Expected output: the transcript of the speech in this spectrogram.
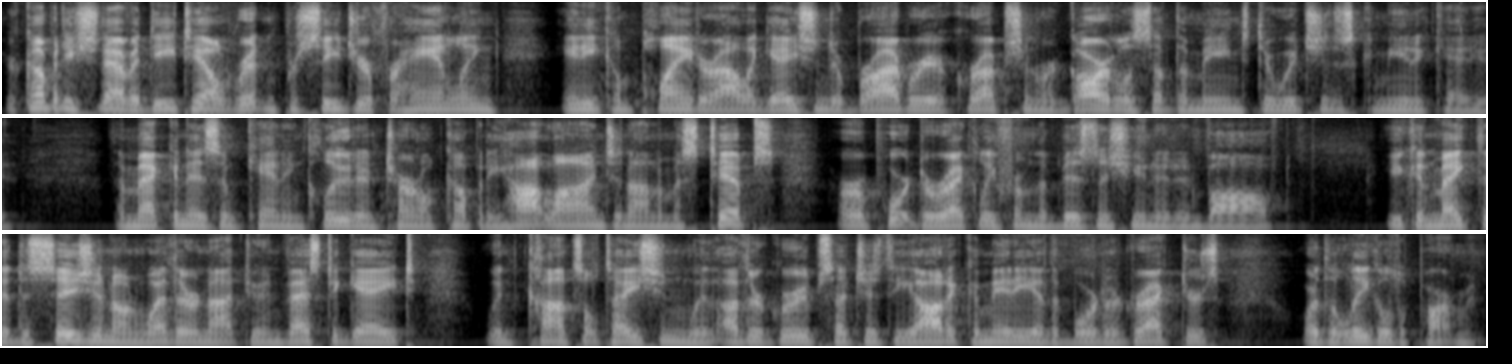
Your company should have a detailed written procedure for handling any complaint or allegations of bribery or corruption, regardless of the means through which it is communicated. The mechanism can include internal company hotlines, anonymous tips, or report directly from the business unit involved. You can make the decision on whether or not to investigate with consultation with other groups such as the audit committee or the board of directors or the legal department.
